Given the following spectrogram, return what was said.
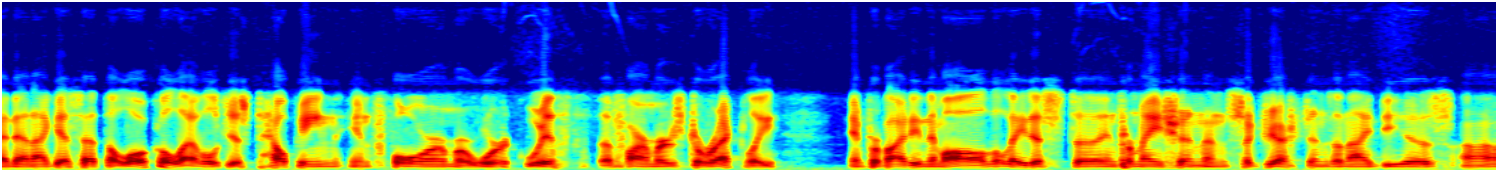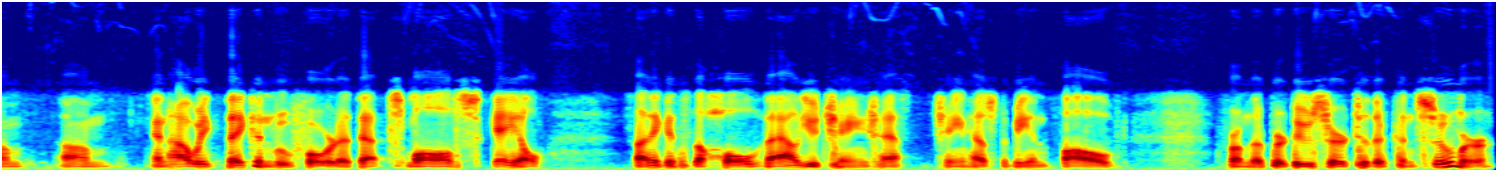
And then I guess at the local level, just helping inform or work with the farmers directly and providing them all the latest uh, information and suggestions and ideas um, um, and how we, they can move forward at that small scale. So I think it's the whole value chain has, chain has to be involved from the producer to the consumer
